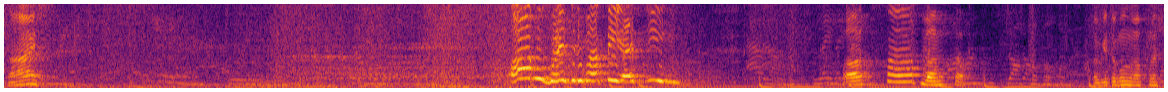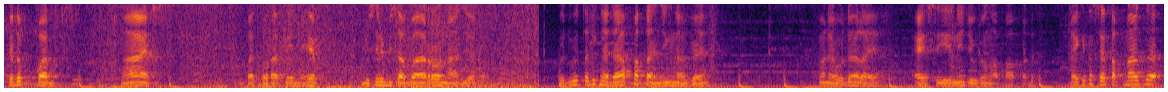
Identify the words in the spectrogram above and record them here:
Nice. Aduh, gue jadi mati anjing. Bangsat, bangsat. Kalau gitu gue nggak flash ke depan. Nice. Sampai turretin hip. Bisa ini bisa baron anjir. Kedua tadi nggak dapat anjing naga ya. Cuman ya udah lah ya. AC ini juga nggak apa-apa dah. Ayo kita setup naga.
